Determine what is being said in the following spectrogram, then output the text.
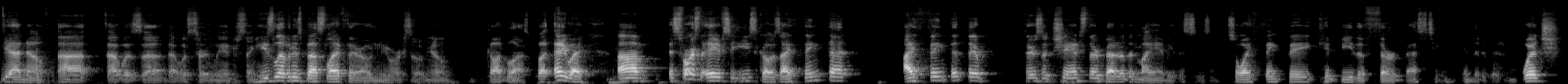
Yeah, no, uh, that was uh, that was certainly interesting. He's living his best life there in New York, so you know, God bless. But anyway, um, as far as the AFC East goes, I think that I think that there there's a chance they're better than Miami this season. So I think they could be the third best team in the division, which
